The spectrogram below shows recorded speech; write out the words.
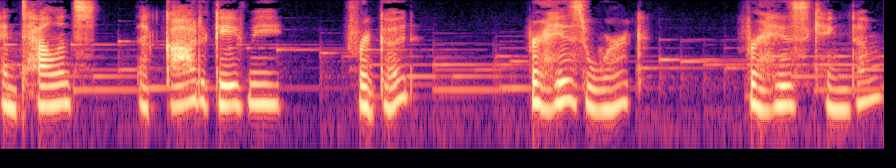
and talents that God gave me for good? For His work? For His kingdom?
